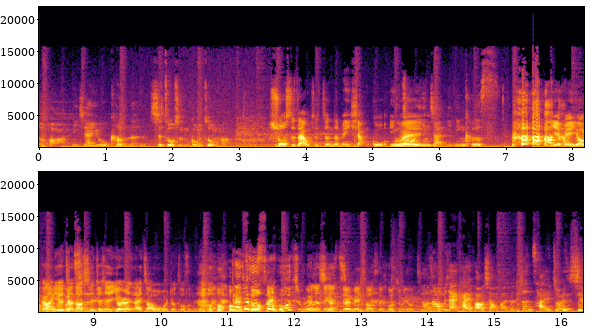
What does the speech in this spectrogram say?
的话，你现在有可能是做什么工作吗？说实在，我是真的没想过，因为做影展你宁可死。也没有，刚刚也有讲到 是，就是有人来找我，我就做什么工作，他就是随波逐流，就是对，没错，随波逐流。好，那我们现在开放小凡的征才专线。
